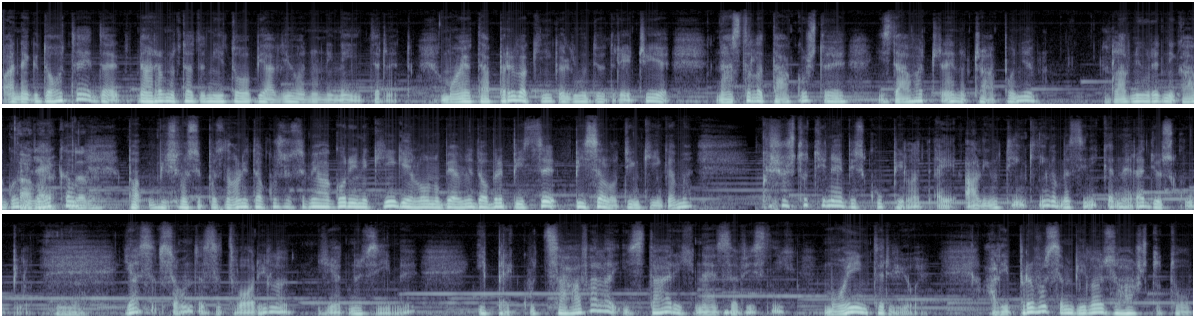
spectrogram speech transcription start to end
Anegdota je da, naravno, tada nije to objavljivano ni na internetu. Moja ta prva knjiga Ljudi od reči je nastala tako što je izdavač Neno Čaponje glavni urednik Agore Agora, rekao, da, da. pa mi smo se poznali tako što sam ja Agorine knjige, jer on objavljuje dobre pisce, pisalo o tim knjigama Kaže, što ti ne bi skupila? Ali u tim knjigama se nikad ne radi o skupila. Ja sam se onda zatvorila jedno zime i prekucavala iz starih nezavisnih moje intervjue. Ali prvo sam bila, zašto to?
